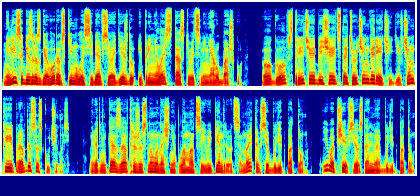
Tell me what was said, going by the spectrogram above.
Мелиса без разговоров скинула с себя всю одежду и принялась стаскивать с меня рубашку. Ого, встреча обещает стать очень горячей, девчонка и правда соскучилась. Наверняка завтра же снова начнет ломаться и выпендриваться, но это все будет потом. И вообще все остальное будет потом.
